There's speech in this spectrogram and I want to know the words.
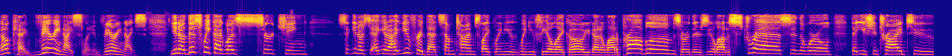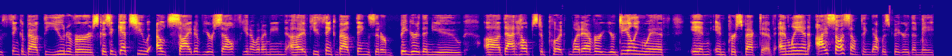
Okay. Very nice, Lian. Very nice. You know, this week I was searching. So you know, you know, you've heard that sometimes, like when you when you feel like, oh, you got a lot of problems or there's a lot of stress in the world, that you should try to think about the universe because it gets you outside of yourself. You know what I mean? Uh, if you think about things that are bigger than you, uh, that helps to put whatever you're dealing with in in perspective. And Lian I saw something that was bigger than me,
